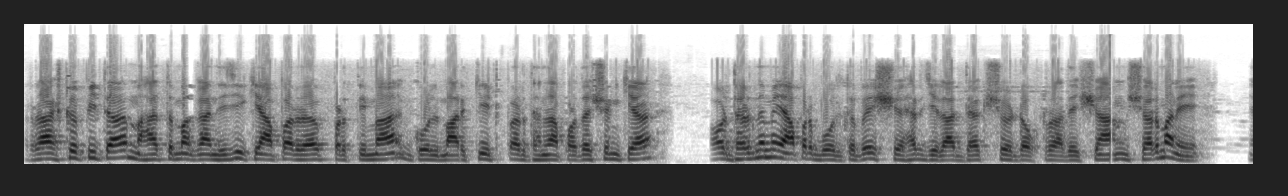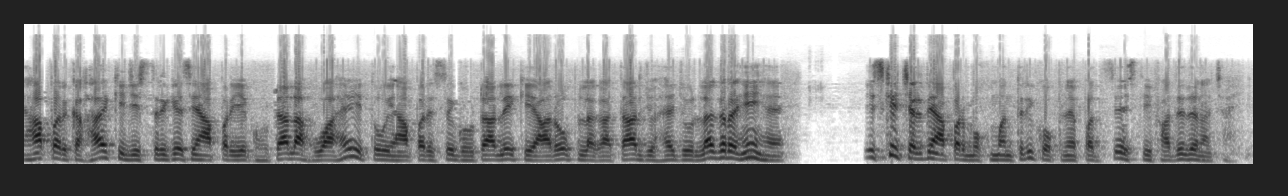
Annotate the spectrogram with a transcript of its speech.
राष्ट्रपिता महात्मा गांधी जी के यहाँ पर प्रतिमा गोल मार्केट पर धरना प्रदर्शन किया और धरने में यहाँ पर बोलते हुए शहर जिलाध्यक्ष डॉक्टर राधेश्याम शर्मा ने यहाँ पर कहा कि जिस तरीके से यहाँ पर ये घोटाला हुआ है तो यहाँ पर इस घोटाले के आरोप लगातार जो है, जो लग रहे हैं इसके चलते यहाँ पर मुख्यमंत्री को अपने पद से इस्तीफा दे देना चाहिए।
